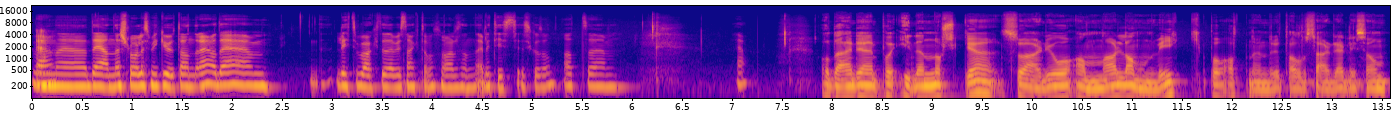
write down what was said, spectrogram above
Men ja. det ene slår liksom ikke ut det andre. Og det mm, litt tilbake til det vi snakket om som var litt sånn elitistisk og sånn. At eh, ja. Og der eh, på, I den norske så er det jo Anna Landvik. På 1800-tallet så er det liksom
